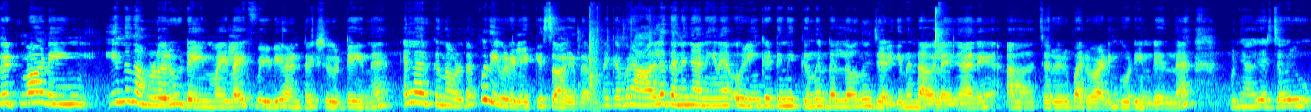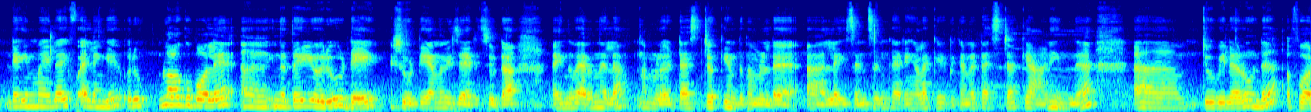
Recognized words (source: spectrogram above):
ഗുഡ് മോർണിംഗ് ഇന്ന് നമ്മളൊരു day in my life video ആണ് ട്ടോ ഷൂട്ട് ചെയ്യുന്നത് എല്ലാവർക്കും നമ്മളുടെ പുതിയ വീഡിയോയിലേക്ക് സ്വാഗതം. ഓക്കെ അപ്പോൾ രാവിലെ തന്നെ ഞാനിങ്ങനെ ഒരുങ്ങി കെട്ടി നിൽക്കുന്നുണ്ടല്ലോ എന്ന് വിചാരിക്കുന്നുണ്ടാവില്ലേ ഞാൻ ചെറിയൊരു പരിപാടിയും കൂടി ഉണ്ട് ഇന്ന്. അപ്പോൾ ഞാൻ വിചാരിച്ച ഒരു ഡേ ഇൻ മൈ ലൈഫ് അല്ലെങ്കിൽ ഒരു വ്ളോഗ് പോലെ ഇന്നത്തെ ഈ ഒരു ഡേ ഷൂട്ട് ചെയ്യാമെന്ന് വിചാരിച്ചു കേട്ടോ ഇന്ന് വരുന്നില്ല നമ്മൾ ടെസ്റ്റൊക്കെ ഉണ്ട്. നമ്മളുടെ ലൈസൻസും കാര്യങ്ങളൊക്കെ എടുക്കേണ്ട ടെസ്റ്റൊക്കെയാണ് ഇന്ന്. ടു വീലറും ഉണ്ട് ഫോർ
